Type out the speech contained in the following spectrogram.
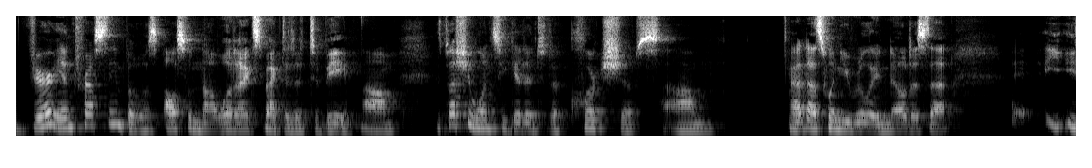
very interesting, but was also not what I expected it to be. Um, especially once you get into the clerkships, um, that's when you really notice that you,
